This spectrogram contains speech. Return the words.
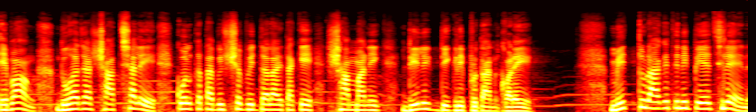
এবং দু হাজার সাত সালে কলকাতা বিশ্ববিদ্যালয় তাকে সাম্মানিক ডিলিট ডিগ্রি প্রদান করে। মৃত্যুর আগে তিনি পেয়েছিলেন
